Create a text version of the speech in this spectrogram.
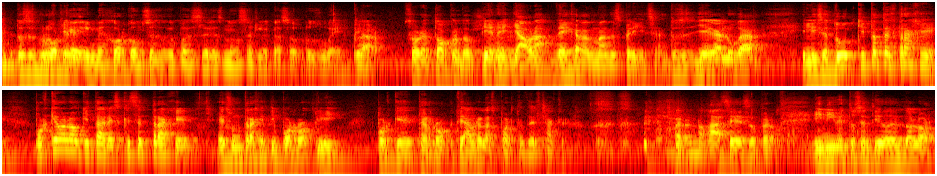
Entonces Bruce Porque quiere- el mejor consejo que puedes hacer es no hacerle caso a Bruce Wayne. Claro, sobre todo cuando tiene ya ahora décadas más de experiencia. Entonces llega al lugar y le dice, dude, quítate el traje. ¿Por qué me lo voy a quitar? Es que ese traje es un traje tipo Rock Lee, porque te, ro- te abre las puertas del chakra. pero no hace eso, pero inhibe tu sentido del dolor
